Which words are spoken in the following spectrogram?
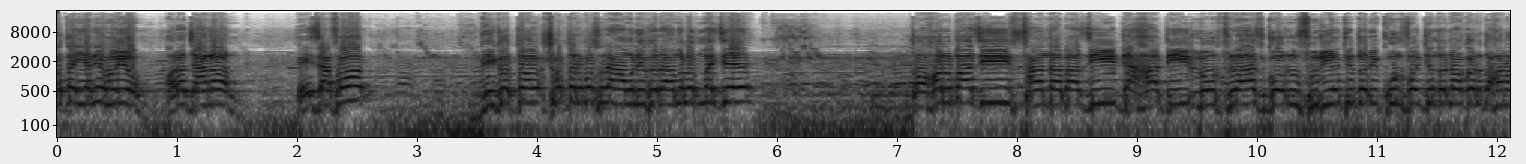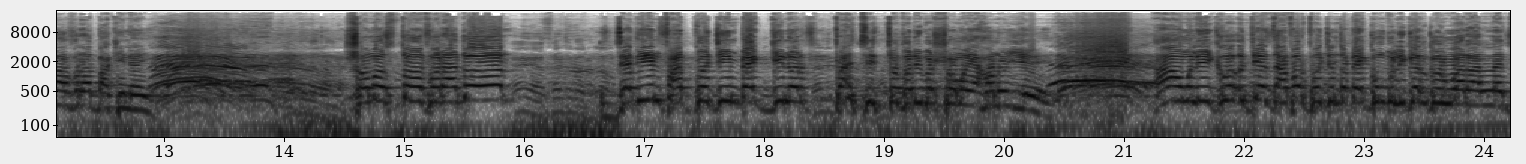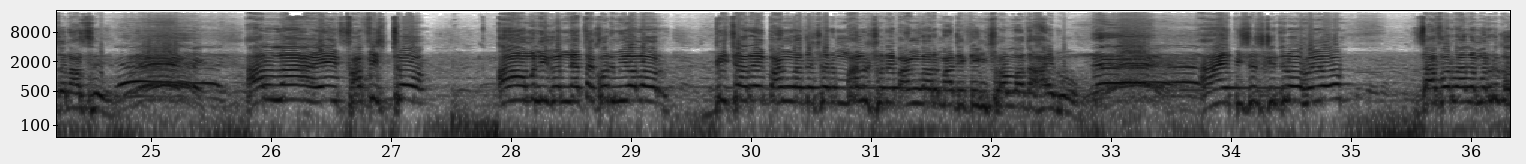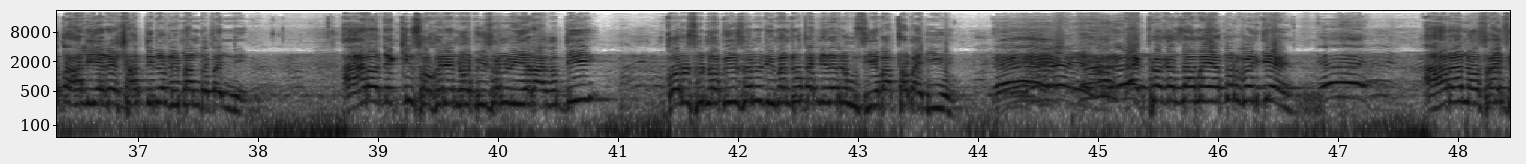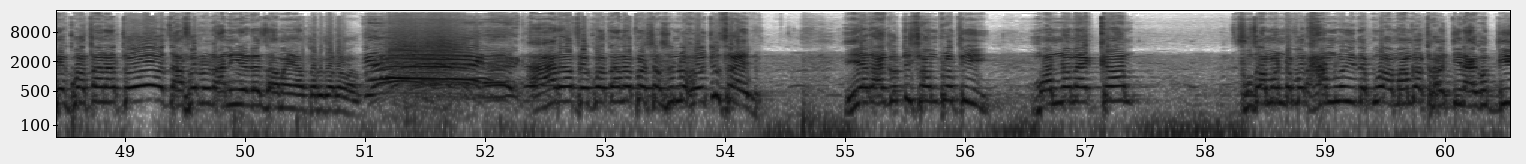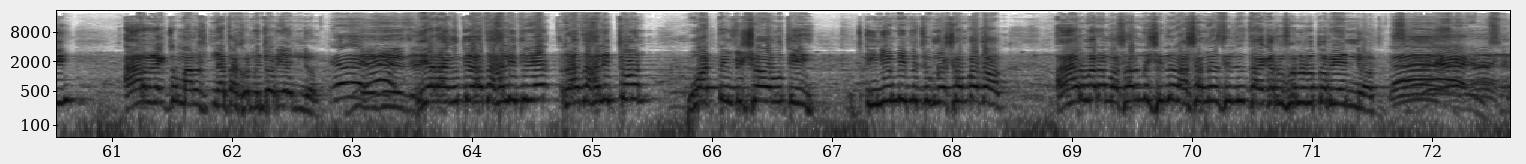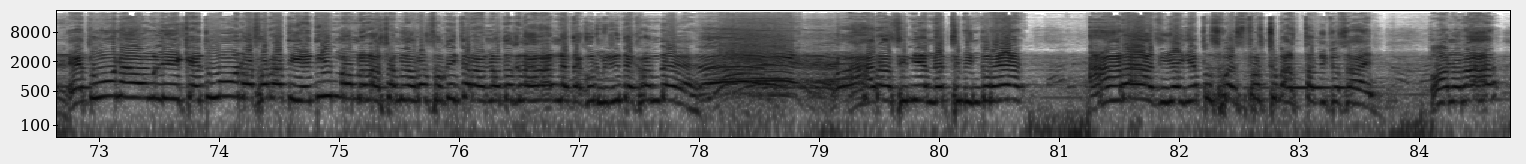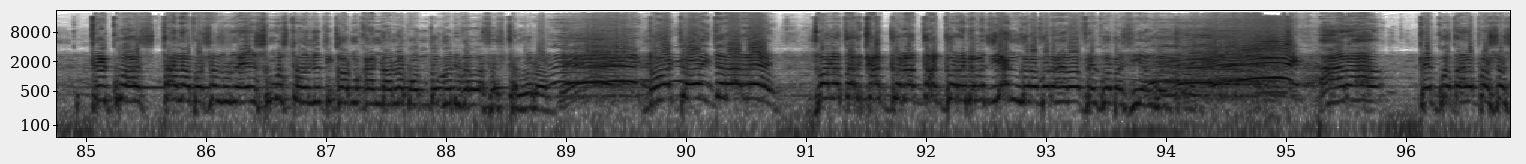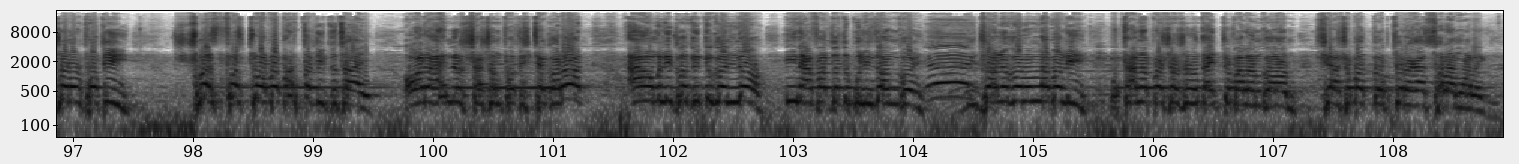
হতা ইয়ানি হইও। ওরা জানান। এই জাফর বিগত সতেরো বছর আমলি করে আমলত মাইছে দহলবাজি চাঁদাবাজি, ডাহাতি, লুটরাজ, গরু ধরে কোন পর্যন্ত না করে তখন অপরাধ বাকি নাই। সমস্ত অপরাধর যেদিন ফাপ কজিম বেগিনের প্রাচিত্য করিবার সময় এখন ইয়ে আওয়ামী লীগ হচ্ছে জাফর পর্যন্ত বেগুম বুলি গেল আল্লাহ একজন আছে। আল্লাহ এই আওয়ামী লীগের নেতা কর্মী হলর বিচারে বাংলাদেশের মানুষের বাংলার মাটিতে ইনশাল্লাহ দেখাইব। আয় বিশেষ কিছু হইও জাফর আলমের কথা হালিয়ারে সাত দিনের রিমান্ড তাইনি। আর দেখি সখরে নবীজন রিয়ার আগত দি গরুসু নবীজন রিমান্ড তাইনি তাদের উচিয়ে বার্তা পাই দিয়ে। এক প্রকার জামাই আদর করিয়ে আর নসাই ফেকুয়াতা না তো জাফর রানী এটা জামাই আদর করো। আর ফেকুয়াতা না প্রশাসন হইতে চাই। ইয়ার আগতি সম্প্রতি মন্নম একখান পূজা মণ্ডপের হামলো দিতে বুয়া মামলা ছয় দিন আগত দি আর একজন মানুষ নেতা কর্মী ধরিয়ে নিল ইয়ার আগত রাজাহালি দিলে রাজাহালি তোন ওয়ার্ড পিএমপি সভাপতি ইউনিয়ন বিপি যুগ্ম সম্পাদক আর ওরা মশাল মিছিলের আসামে আছে জায়গার উসনের ধরিয়ে নিল এদুন আওয়ামী লীগ, এদুন অপরাধী এদিন মামলার আসামি ওরা চকি যারা নদক আর নেতা কর্মী দেখান দে আর সিনিয়র নেতৃবৃন্দরে আর আজ ইয়ে তো স্পষ্ট বার্তা দিতে চাই অনরা পেকুয়া থানা প্রশাসন এই সমস্ত অনৈতিক কর্মকাণ্ড ওরা বন্ধ করে ফেলার চেষ্টা করুন। নয়তো ইতারে জনতার কাজ করার দাঁত করে করে পরে আর পেকুয়া থানা প্রশাসনের প্রতি সুস্পষ্টভাবে বার্তা দিতে চাই ওরা আইনের শাসন প্রতিষ্ঠা করার আওয়ামী লীগ অতীত করল ইনাফাতত পুলিশ অঙ্গই জনগণের বলি থানা প্রশাসনের দায়িত্ব পালন করুন। সে আশাবাদ বক্তরা সালাম আলাইকুম।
